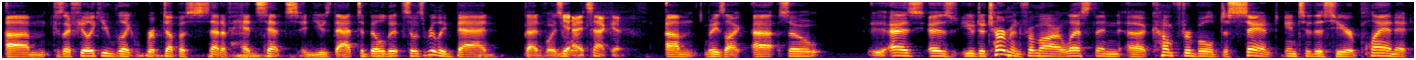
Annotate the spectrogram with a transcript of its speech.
Because I feel like you like ripped up a set of headsets and used that to build it, so it's really bad bad voice. Yeah, work. it's not good. But he's like, uh, so as as you determined from our less than uh, comfortable descent into this here planet,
